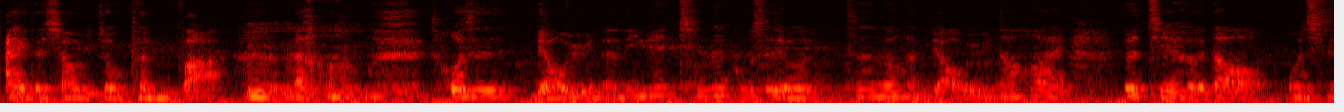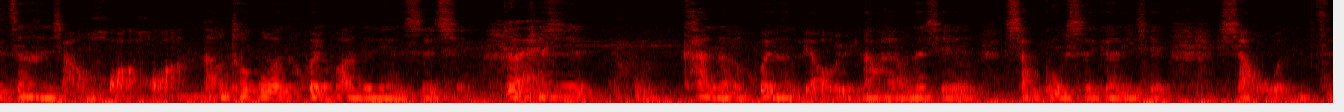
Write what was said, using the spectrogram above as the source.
爱的小宇宙喷发，嗯，然后或是疗愈能力，因为其实那故事有真的都很疗愈，然后后来。又结合到我其实真的很想要画画，然后透过绘画这件事情，对，就是看了会很疗愈，然后还有那些小故事跟一些小文字，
